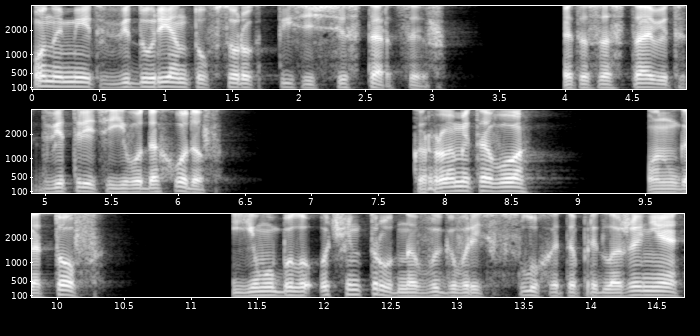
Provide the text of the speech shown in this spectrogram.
Он имеет в виду ренту в 40 тысяч сестерцев. Это составит две трети его доходов». Кроме того, он готов, ему было очень трудно выговорить вслух это предложение,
